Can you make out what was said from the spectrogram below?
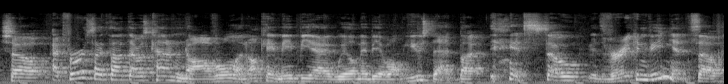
So at first I thought that was kind of novel and okay, maybe I will, maybe I won't use that, but it's so, it's very convenient. So uh,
